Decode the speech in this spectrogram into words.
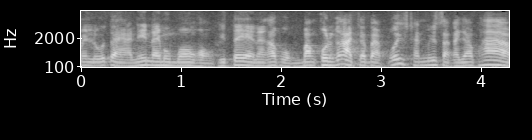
ไม่รู้แต่อันนี้ในมุมมองของพี่เต้นะครับ ผมบางคนก็อาจจะแบบเอ้ยฉันมีศักยภาพ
